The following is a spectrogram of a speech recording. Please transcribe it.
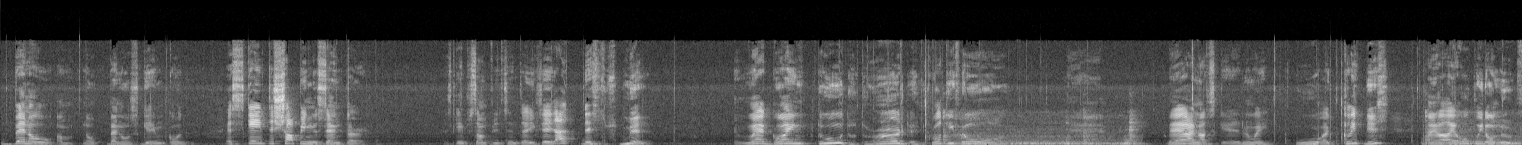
Benno um no Benno's game called Escape the Shopping Center. Escape Shopping Center. You say that this men. And we're going to the third and grotty floor. Yeah. There, I'm not scared in a way. Ooh, I click this. And I hope we don't move.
